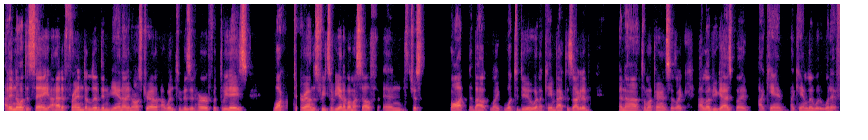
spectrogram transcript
I didn't know what to say. I had a friend that lived in Vienna in Austria. I went to visit her for three days, walked around the streets of Vienna by myself, and just thought about like what to do. And I came back to Zagreb, and uh, told my parents, I was like, I love you guys, but I can't I can't live with what if.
